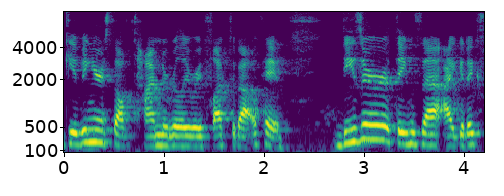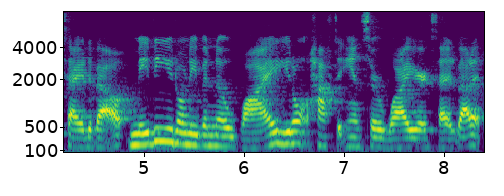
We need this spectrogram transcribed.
giving yourself time to really reflect about okay these are things that I get excited about. Maybe you don't even know why. You don't have to answer why you're excited about it,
